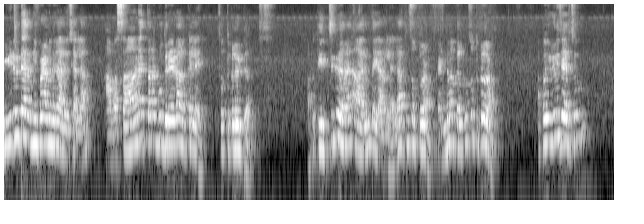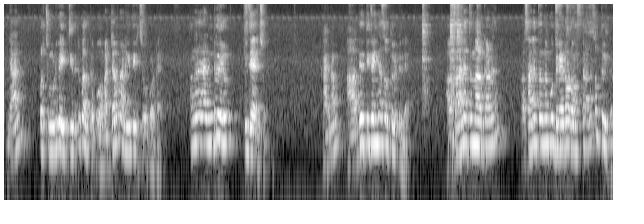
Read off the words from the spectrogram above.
വീട് വിട്ട് ഇറങ്ങിയപ്പോഴാണ് ഇവർ ആലോചിച്ചല്ല അവസാനം എത്തണ കുതിരയുടെ ആൾക്കല്ലേ സ്വത്തുക്കൾ കിട്ടുക? അപ്പൊ തിരിച്ചു കയറാൻ ആരും തയ്യാറല്ല. എല്ലാവർക്കും സ്വത്ത് വേണം. രണ്ട് മക്കൾക്കും സ്വത്തുക്കൾ വേണം. അപ്പൊ ഇവർ വിചാരിച്ചു ഞാൻ കുറച്ചും കൂടി വെയിറ്റ് ചെയ്തിട്ട് പതുക്കെ പോവാം. മറ്റവൻ വേണമെങ്കിൽ തിരിച്ചു പോയിക്കോട്ടെ. അങ്ങനെ രണ്ടുപേരും വിചാരിച്ചു. കാരണം ആദ്യം എത്തിക്കഴിഞ്ഞാൽ സ്വത്ത് കിട്ടില്ല. അവസാനം എത്തുന്ന ആൾക്കാണ് അവസാനം എത്തുന്ന കുതിരയുടെ ഉടമസ്ഥനാണ് സ്വത്ത് കിട്ടുക.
